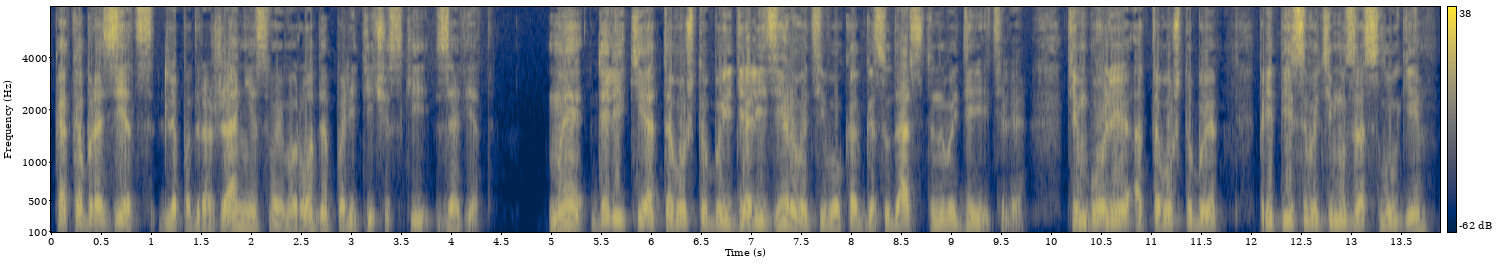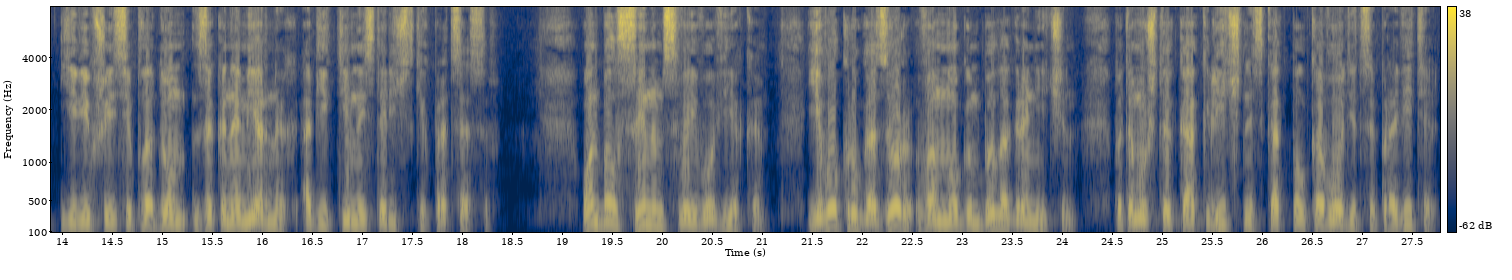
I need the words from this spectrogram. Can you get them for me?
как образец для подражания своего рода политический завет. Мы далеки от того, чтобы идеализировать его как государственного деятеля, тем более от того, чтобы приписывать ему заслуги, явившиеся плодом закономерных объективно-исторических процессов. Он был сыном своего века. Его кругозор во многом был ограничен, потому что как личность, как полководец и правитель,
